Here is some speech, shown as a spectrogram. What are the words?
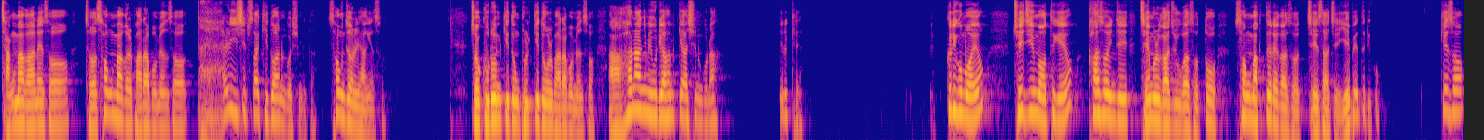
장막 안에서 저 성막을 바라보면서 달 24 기도하는 것입니다. 성전을 향해서. 저 구름 기둥, 불 기둥을 바라보면서 아, 하나님이 우리와 함께 하시는구나. 이렇게. 그리고 뭐예요? 죄 지으면 어떻게 해요? 가서 이제 재물 가지고 가서 또 성막 뜰에 가서 제사지 예배 드리고. 그래서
